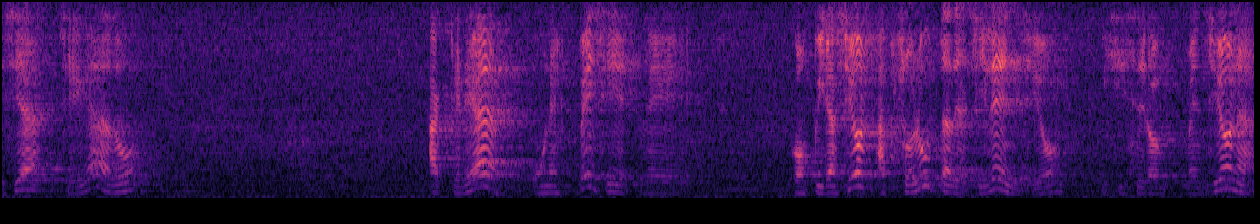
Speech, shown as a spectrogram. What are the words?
y se ha llegado a crear una especie de conspiración absoluta del silencio, y si se lo menciona,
